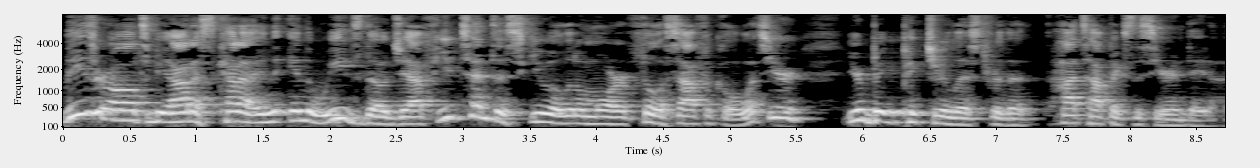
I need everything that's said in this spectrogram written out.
These are all, to be honest, kind of in, in the weeds, though. Jeff, you tend to skew a little more philosophical. What's your your big picture list for the hot topics this year in data?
